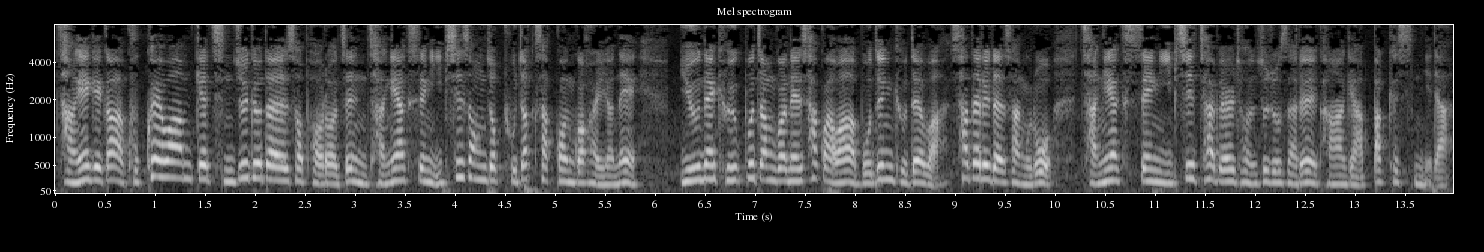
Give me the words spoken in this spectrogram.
장애계가 국회와 함께 진주교대에서 벌어진 장애학생 입시 성적 조작 사건과 관련해 유은혜 교육부 장관의 사과와 모든 교대와 사대를 대상으로 장애학생 입시차별 전수조사를 강하게 압박했습니다.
